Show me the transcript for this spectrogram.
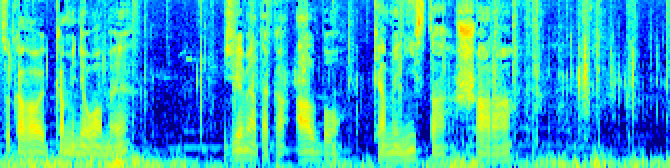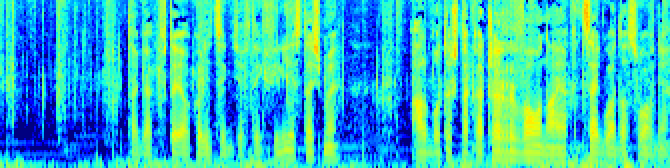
Co kawałek kamieniołomy. Ziemia taka albo kamienista, szara, tak jak w tej okolicy, gdzie w tej chwili jesteśmy, albo też taka czerwona, jak cegła dosłownie.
